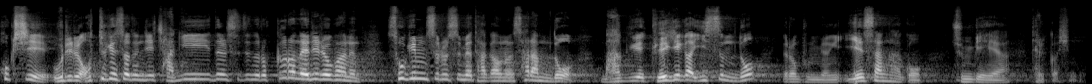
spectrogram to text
혹시 우리를 어떻게 해서든지 자기들 수준으로 끌어내리려고 하는 속임수를 쓰며 다가오는 사람도 마귀의 괴계가 있음도 여러분 분명히 예상하고 준비해야 될 것입니다.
